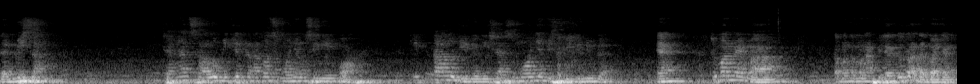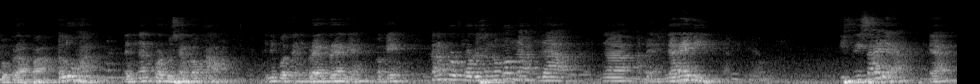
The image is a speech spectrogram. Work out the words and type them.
Dan bisa. Jangan selalu mikir kenapa semuanya mesti impor. Kita lo di Indonesia semuanya bisa bikin juga. Ya. Cuman memang teman-teman afiliat itu ada banyak beberapa keluhan dengan produsen lokal. Ini buat yang brand-brand ya, oke? Karena produsen lokal nggak nggak nggak apa ya, nggak ready. Istri saya ya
